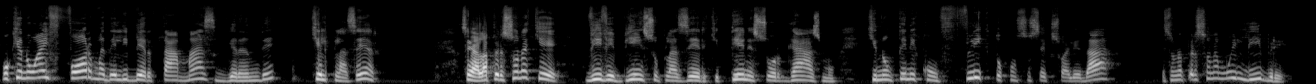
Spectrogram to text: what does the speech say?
porque não há forma de libertar mais grande que o prazer. Ou seja, a pessoa que vive bem seu prazer, que tem seu orgasmo, que não tem conflito com sua sexualidade, é uma pessoa muito livre.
